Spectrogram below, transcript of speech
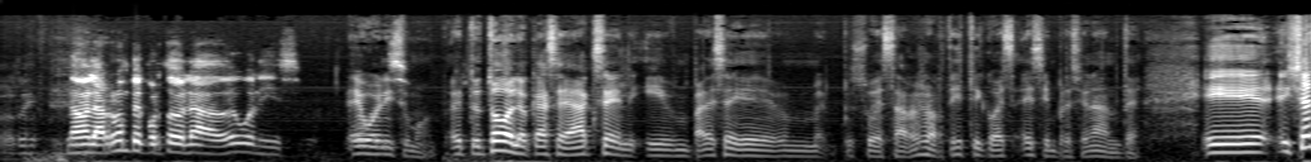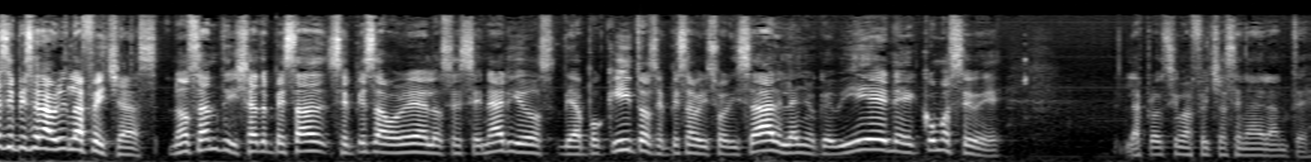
no, la rompe por todos lados, es buenísimo. Es buenísimo. Todo lo que hace Axel y me parece que mm, su desarrollo artístico es, impresionante. Eh, ya se empiezan a abrir las fechas, ¿no, Santi? Ya te se empieza a volver a los escenarios de a poquito, se empieza a visualizar el año que viene. ¿Cómo se ve las próximas fechas en adelante?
